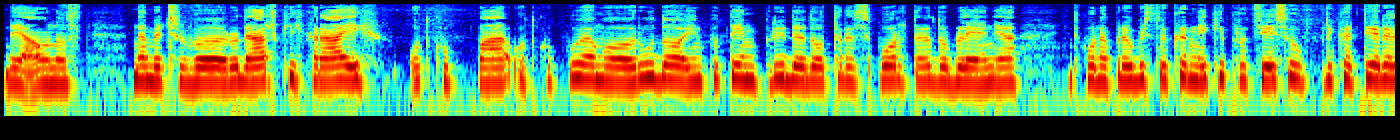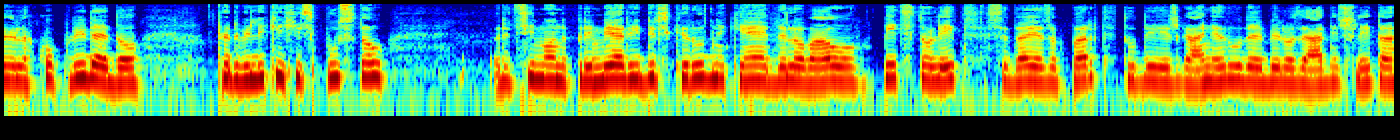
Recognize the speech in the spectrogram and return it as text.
dejavnost. Namreč v rudarskih krajih odkopa, odkopujemo rudo in potem pride do transporta, dobljenja in tako naprej. V bistvu je kar nekaj procesov, pri katerih lahko pride do kar velikih izpustov. Recimo, na primer, idrijski rudnik je deloval 500 let, sedaj je zaprt, tudi žganje rude je bilo zadnjič leta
